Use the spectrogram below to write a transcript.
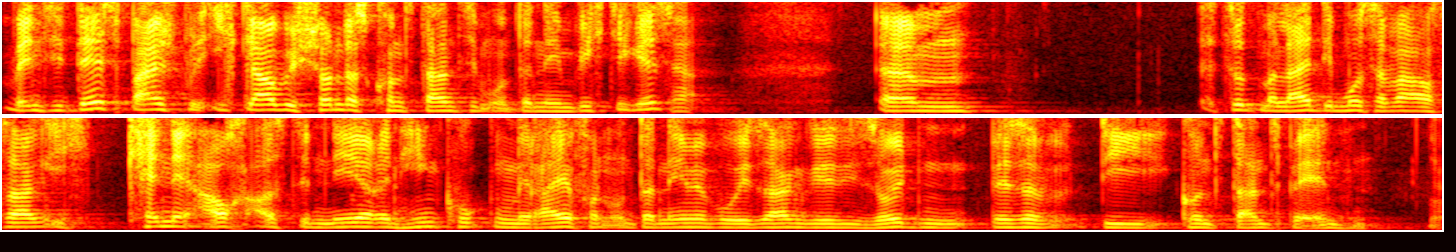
wenn Sie das Beispiel, ich glaube schon, dass Konstanz im Unternehmen wichtig ist. Ja. Ähm, es tut mir leid, ich muss aber auch sagen, ich kenne auch aus dem näheren Hingucken eine Reihe von Unternehmen, wo ich sagen würde, die sollten besser die Konstanz beenden. Ja.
